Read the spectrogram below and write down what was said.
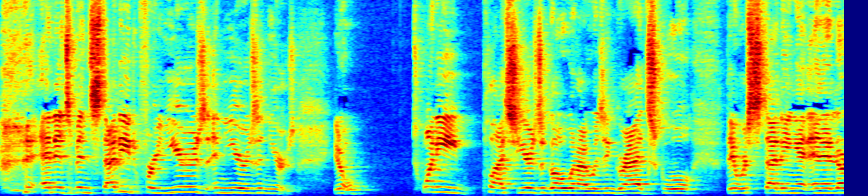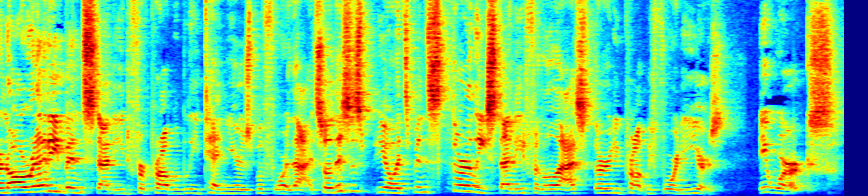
and it's been studied for years and years and years. You know, 20 plus years ago when I was in grad school, they were studying it and it had already been studied for probably 10 years before that. So this is, you know, it's been thoroughly studied for the last 30, probably 40 years. It works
